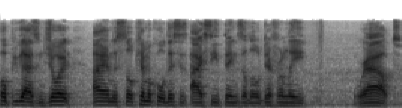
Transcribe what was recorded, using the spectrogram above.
Hope you guys enjoyed. I am the Slow Chemical. This is I See Things a Little Differently. We're out.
